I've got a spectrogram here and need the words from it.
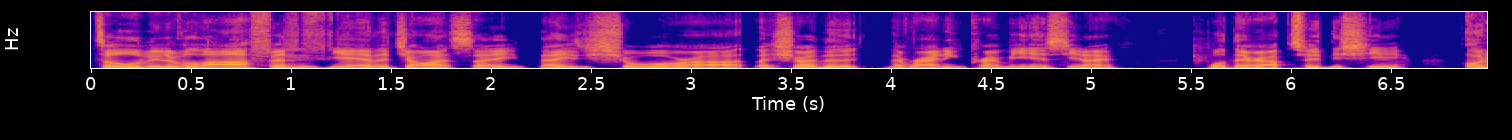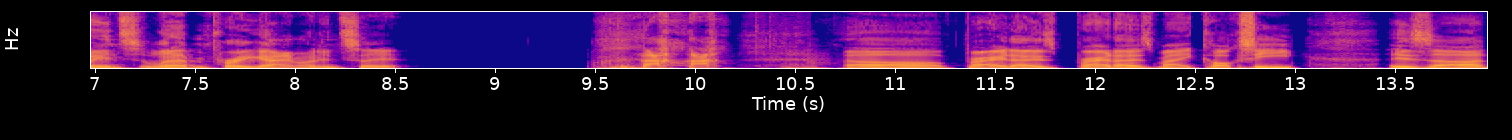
it's all a bit of a laugh. And yeah, the Giants they they sure uh, they show the the reigning premiers, you know, what they're up to this year. I didn't. See, what happened pre-game? I didn't see it. oh, Brado's Brado's mate Coxie is uh,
